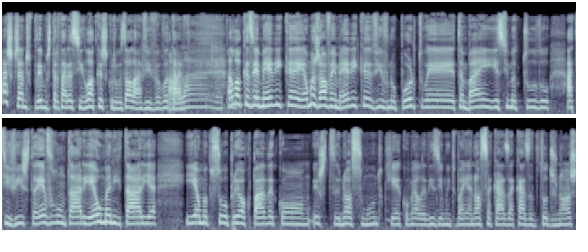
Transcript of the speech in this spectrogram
Acho que já nos podemos tratar assim. Locas Cruz, olá, viva, boa tarde. Olá, boa tarde. A Locas é médica, é uma jovem médica, vive no Porto, é também e acima de tudo ativista, é voluntária, é humanitária e é uma pessoa preocupada com este nosso mundo, que é, como ela dizia muito bem, a nossa casa, a casa de todos nós,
